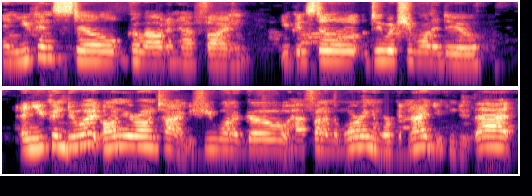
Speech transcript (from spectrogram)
and you can still go out and have fun You can still do what you want to do. And you can do it on your own time. If you want to go have fun in the morning and work at night, you can do that.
